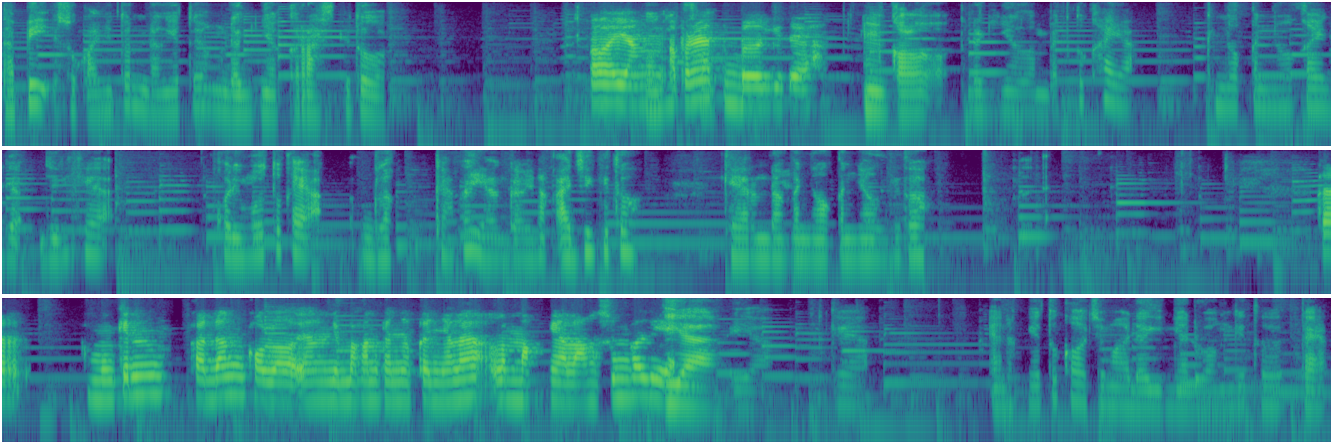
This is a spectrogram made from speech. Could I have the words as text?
tapi sukanya tuh rendangnya tuh yang dagingnya keras gitu loh. Oh, yang apa namanya tebel gitu ya? Hmm, kalau dagingnya lembek tuh kayak kenyal-kenyal kayak gak jadi kayak kalau di mulut tuh kayak belak kayak apa ya nggak enak aja gitu kayak rendang kenyal-kenyal gitu Ter mungkin kadang kalau yang dimakan kenyal-kenyalnya lemaknya langsung kali ya. iya iya enaknya tuh kalau cuma dagingnya doang gitu kayak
